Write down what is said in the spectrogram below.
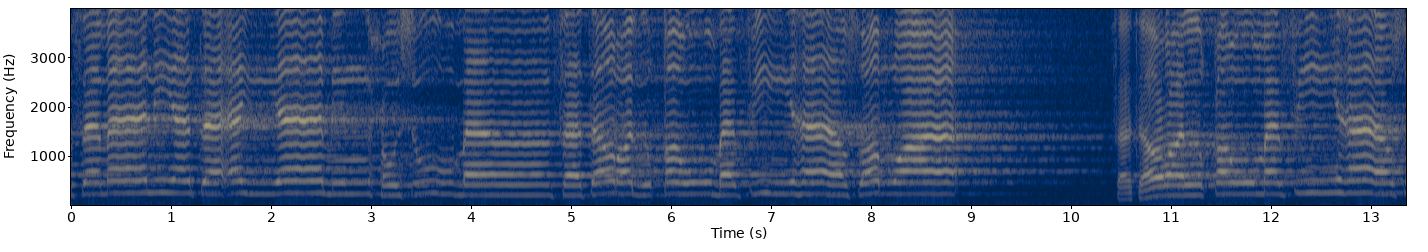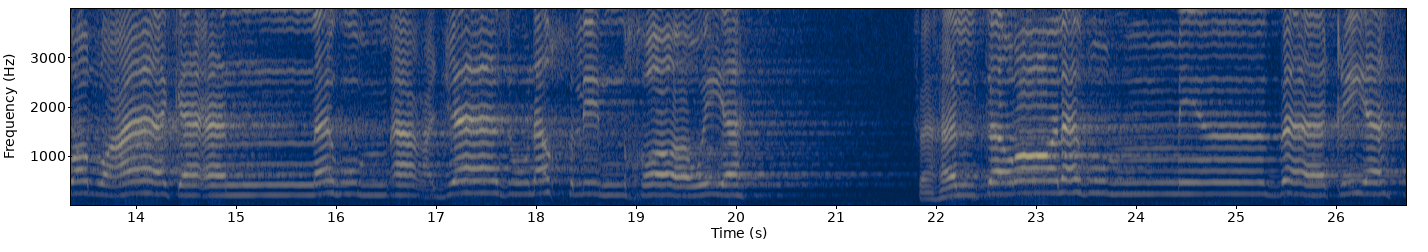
وثمانية أيام حسوما فترى القوم فيها صرعا فترى القوم فيها صرعا كأنهم أعجاز نخل خاوية فهل ترى لهم من باقية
